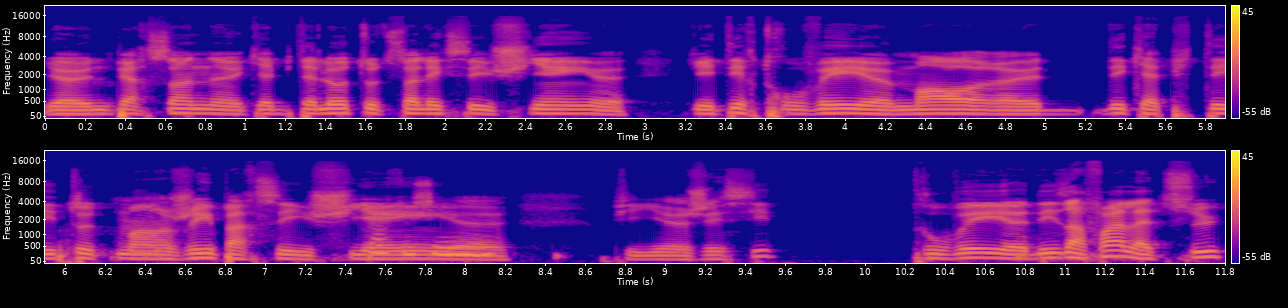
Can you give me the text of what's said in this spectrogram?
il y a une personne qui habitait là toute seule avec ses chiens, qui a été retrouvée mort, décapitée, toute mangée par ses chiens. Ses chiens. puis j'ai essayé de trouver des affaires là-dessus.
